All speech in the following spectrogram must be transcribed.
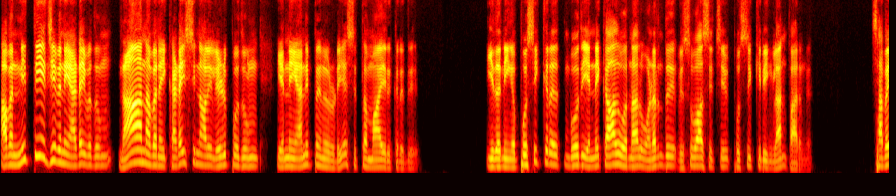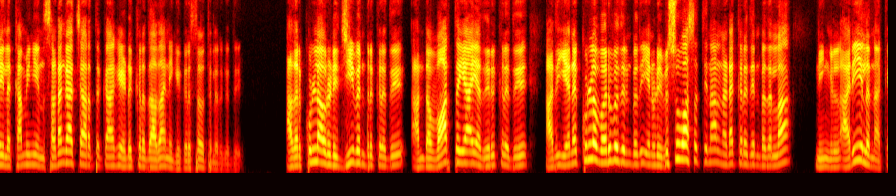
அவன் நித்திய ஜீவனை அடைவதும் நான் அவனை கடைசி நாளில் எழுப்புவதும் என்னை அனுப்பினருடைய சித்தமாயிருக்கிறது இதை நீங்க புசிக்கிறதுக்கும் போது என்னைக்காவது ஒரு நாள் உணர்ந்து விசுவாசிச்சு புசிக்கிறீங்களான்னு பாருங்க. சபையில கம்யூனியன் சடங்காச்சாரத்துக்காக எடுக்கிறதா தான் இன்னைக்கு கிறிஸ்தவத்தில் இருக்குது. அதற்குள்ள அவருடைய ஜீவன் இருக்கிறது அந்த வார்த்தையாய் அது இருக்கிறது அது எனக்குள்ள வருவது என்பது என்னுடைய விசுவாசத்தினால் நடக்கிறது என்பதெல்லாம் நீங்கள் அறியலைனாக்க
